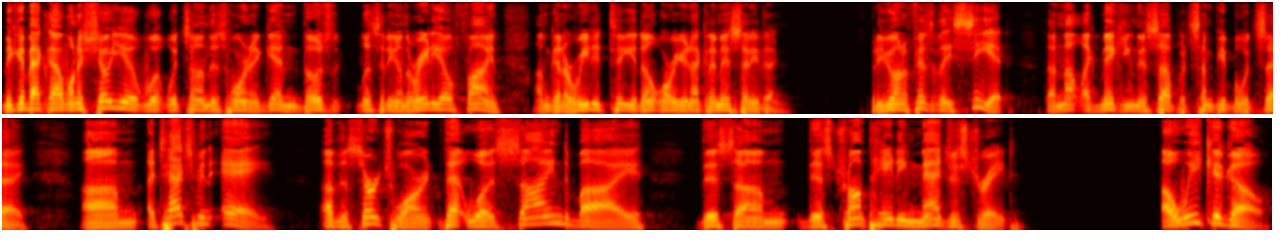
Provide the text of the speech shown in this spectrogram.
Let me get back. I want to show you what's on this warrant. Again, those listening on the radio, fine. I'm going to read it to you. Don't worry, you're not going to miss anything. But if you want to physically see it, I'm not like making this up, which some people would say. Um, attachment A of the search warrant that was signed by this um, this Trump hating magistrate a week ago.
